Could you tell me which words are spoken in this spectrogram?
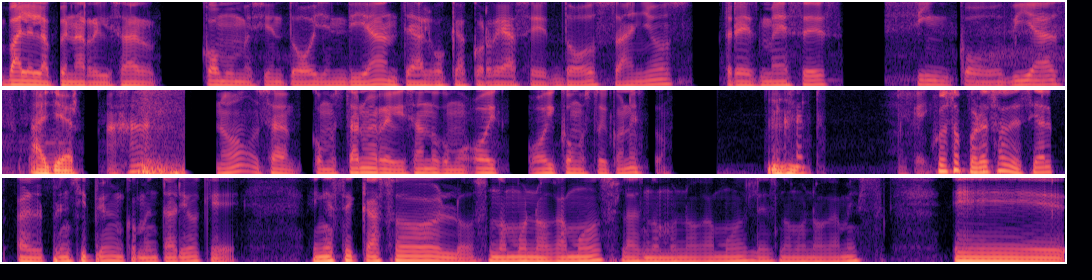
vale la pena revisar cómo me siento hoy en día ante algo que acordé hace dos años, tres meses, cinco días. o- Ayer. Ajá. ¿No? O sea, como estarme revisando como hoy, hoy cómo estoy con esto. Exacto. Justo por eso decía al, al principio en el comentario que en este caso los no monógamos, las no monógamos, les no monógames, eh,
